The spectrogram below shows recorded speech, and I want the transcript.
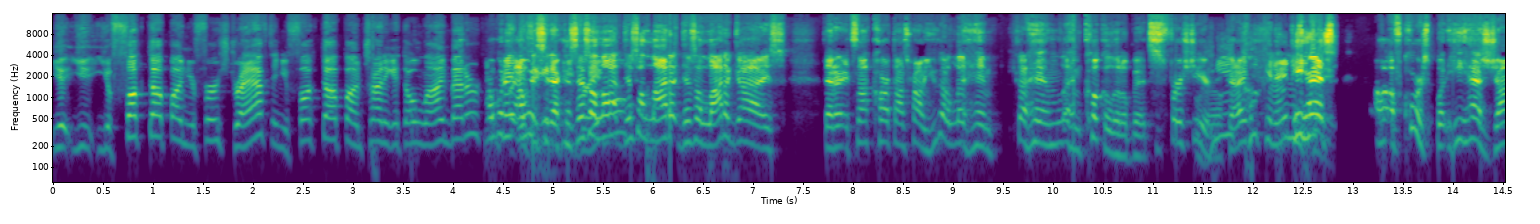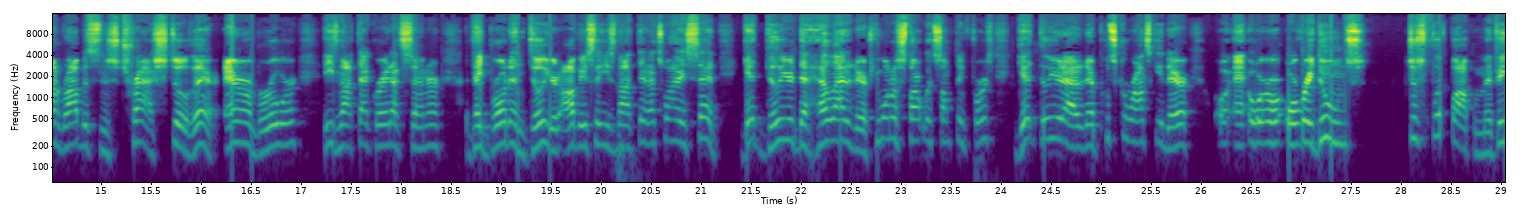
You, you you fucked up on your first draft, and you fucked up on trying to get the O line better. I wouldn't. I wouldn't say that because there's a lot. There's a lot of. There's a lot of guys that are. It's not Carthon's problem. You got to let him. You got to him. Let him cook a little bit. It's his first year. He okay. cooking anything. He has, uh, of course, but he has Jon Robinson's trash still there. Aaron Brewer, he's not that great at center. They brought in Dillard. Obviously, he's not there. That's why I said get Dillard the hell out of there. If you want to start with something first, get Dillard out of there. Put Skoronski there or or, or, or Radunz. Just flip flop him. If he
